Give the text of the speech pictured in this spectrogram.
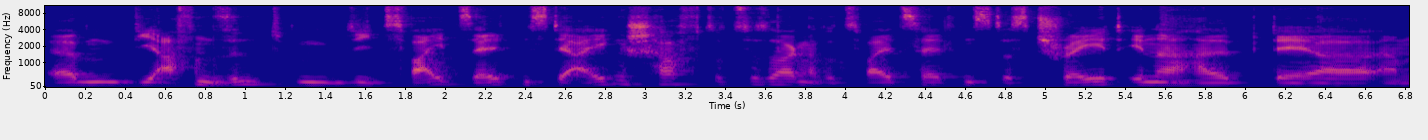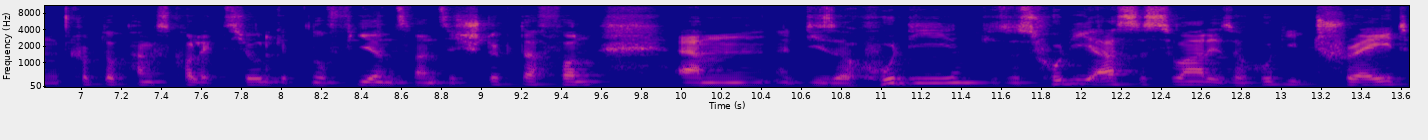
ähm, die Affen sind die zweitseltenste Eigenschaft sozusagen, also zweitseltenstes Trade innerhalb der ähm, CryptoPunks-Kollektion, gibt nur 24 Stück davon. Ähm, dieser Hoodie, dieses Hoodie-Accessoire, dieser Hoodie-Trade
